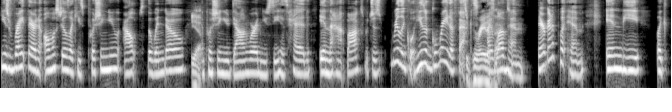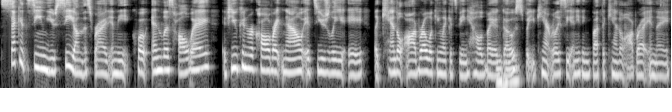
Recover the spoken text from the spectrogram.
He's right there, and it almost feels like he's pushing you out the window Yeah. and pushing you downward, and you see his head in the hat box, which is really cool. He's a great effect. great effect. I love him. They're gonna put him in the like second scene you see on this ride in the quote endless hallway. If you can recall right now, it's usually a like candelabra looking like it's being held by a Mhm. ghost, but you can't really see anything but the candelabra in a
